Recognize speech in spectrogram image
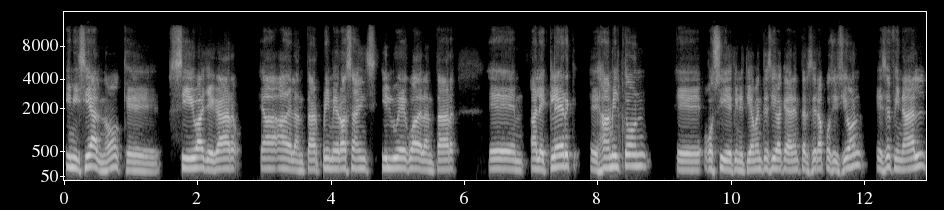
inicial, ¿no? Que sí iba a llegar a adelantar primero a Sainz y luego adelantar eh, a Leclerc, eh, Hamilton, eh, o si definitivamente se iba a quedar en tercera posición. Ese final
